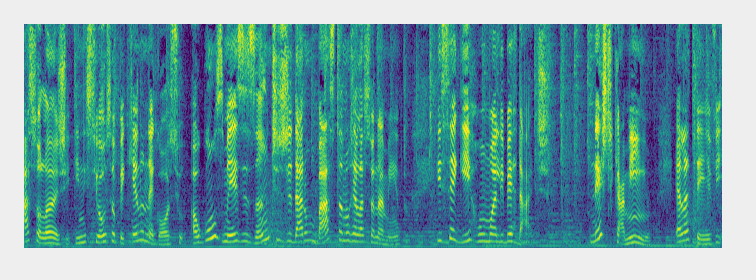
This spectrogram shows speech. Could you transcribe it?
a Solange iniciou seu pequeno negócio alguns meses antes de dar um basta no relacionamento e seguir rumo à liberdade. Neste caminho, ela teve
